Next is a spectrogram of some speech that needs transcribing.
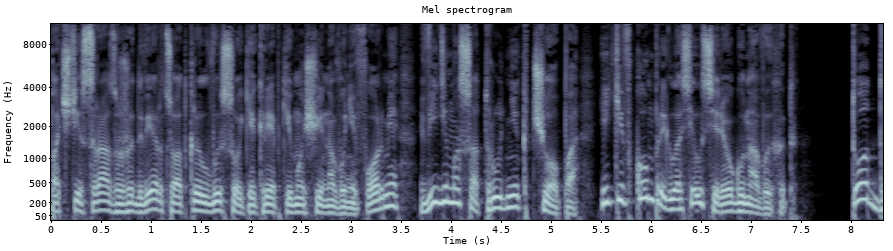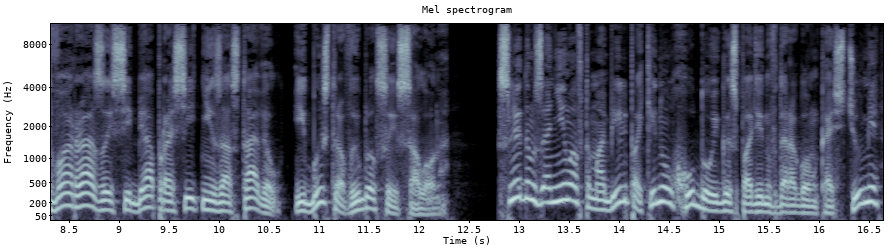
Почти сразу же дверцу открыл высокий крепкий мужчина в униформе, видимо, сотрудник ЧОПа, и кивком пригласил Серегу на выход. Тот два раза себя просить не заставил и быстро выбрался из салона. Следом за ним автомобиль покинул худой господин в дорогом костюме,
